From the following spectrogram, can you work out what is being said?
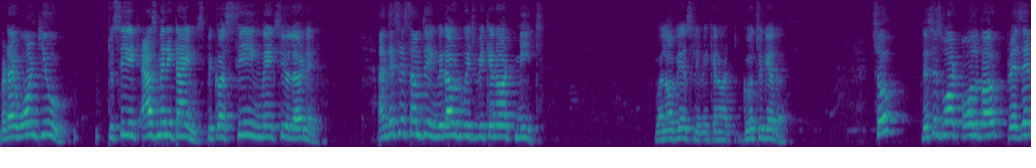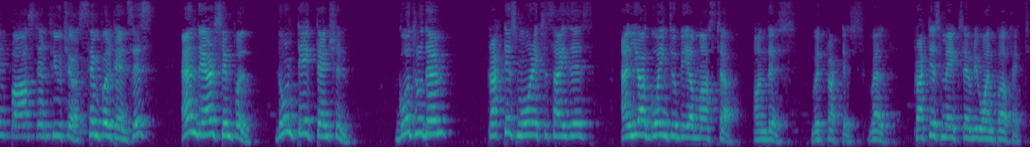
But I want you to see it as many times because seeing makes you learn it. And this is something without which we cannot meet. Well, obviously, we cannot go together. So, this is what all about present, past and future. Simple tenses. And they are simple. Don't take tension. Go through them, practice more exercises, and you are going to be a master on this with practice. Well, practice makes everyone perfect.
